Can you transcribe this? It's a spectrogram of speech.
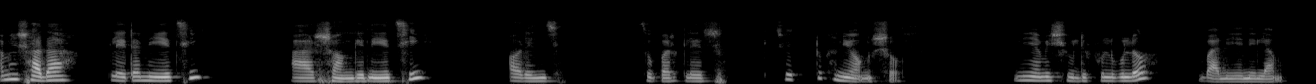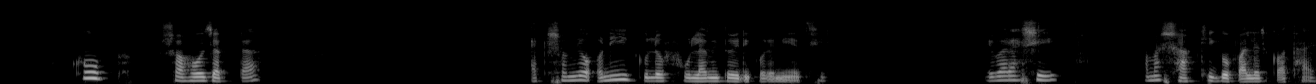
আমি সাদা ক্লেটা নিয়েছি আর সঙ্গে নিয়েছি অরেঞ্জ সুপার ক্লের কিছু একটুখানি অংশ। নিয়ে আমি শিউলি ফুলগুলো বানিয়ে নিলাম। খুব সহজ একটা একসঙ্গে অনেকগুলো ফুল আমি তৈরি করে নিয়েছি। এবার আসি আমার সাক্ষী গোপালের কথায়।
